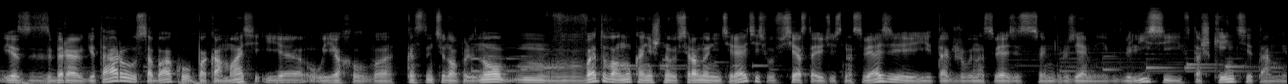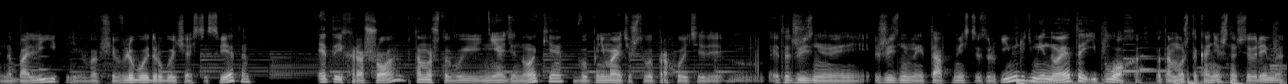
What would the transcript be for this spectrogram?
я забираю гитару, собаку, пока мать, и я уехал в Константинополь. Но в эту волну, конечно, вы все равно не теряетесь, вы все остаетесь на связи, и также вы на связи со своими друзьями и в Тбилиси, и в Ташкенте, там, и на Бали, и вообще в любой другой части света. Это и хорошо, потому что вы не одиноки, вы понимаете, что вы проходите этот жизненный, жизненный этап вместе с другими людьми, но это и плохо, потому что, конечно, все время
